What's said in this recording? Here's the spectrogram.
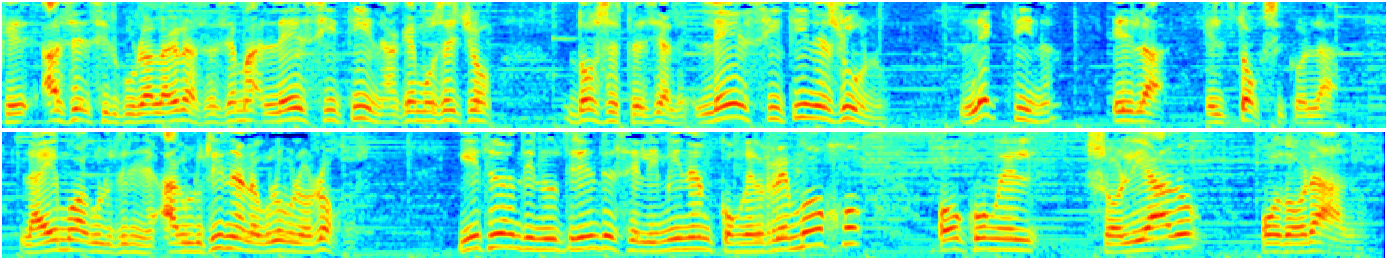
que hace circular la grasa. Se llama lecitina, que hemos hecho dos especiales. Lecitina es uno. Lectina es la, el tóxico, la, la hemoaglutinina. Aglutina los glóbulos rojos. Y estos antinutrientes se eliminan con el remojo o con el soleado o dorado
